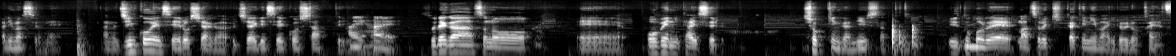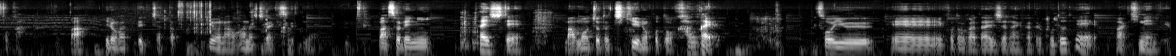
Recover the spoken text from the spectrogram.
ありますよね。あの人工衛星ロシアが打ち上げ成功したっていう。はいはい。それが、その、えー欧米に対するショッキングなニュースだったというところで、まあ、それをきっかけに、いろいろ開発とか、まあ、広がっていっちゃったようなお話なんですけども、まあ、それに対して、まあ、もうちょっと地球のことを考える。そういう、えーことが大事じゃないかということで、まあ、記念日を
